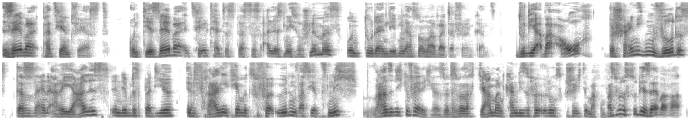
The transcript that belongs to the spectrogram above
selber Patient wärst und dir selber erzählt hättest, dass das alles nicht so schlimm ist und du dein Leben ganz normal weiterführen kannst. Du dir aber auch bescheinigen würdest, dass es ein Areal ist, in dem das bei dir in Frage käme zu veröden, was jetzt nicht wahnsinnig gefährlich ist. Also, dass man sagt, ja, man kann diese Verödungsgeschichte machen. Was würdest du dir selber raten?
